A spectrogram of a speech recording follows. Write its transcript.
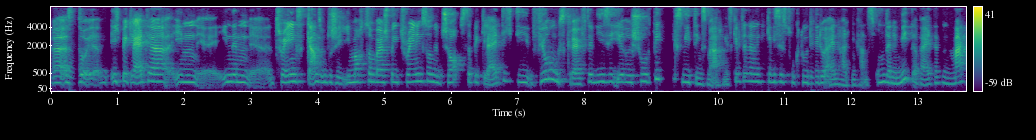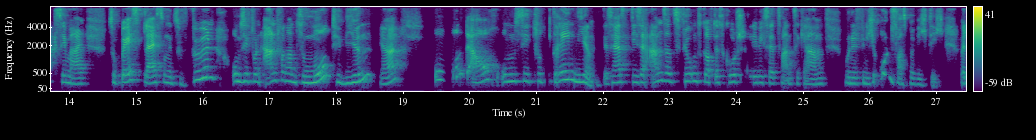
Äh, also äh, ich begleite ja in, in den äh, Trainings ganz unterschiedlich. Ich mache zum Beispiel Trainings und Jobs, da begleite ich die Führungskräfte, wie sie ihre Sure-Fix-Meetings machen. Es gibt ja eine gewisse Struktur, die du einhalten kannst, um deine Mitarbeitenden maximal zu Bestleistungen zu führen, um sie von Anfang an zu motivieren, ja, und auch, um sie zu trainieren. Das heißt, dieser Ansatz Führungskraft als Coach lebe ich seit 20 Jahren und den finde ich unfassbar wichtig, weil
